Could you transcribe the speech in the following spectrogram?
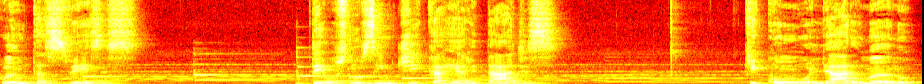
quantas vezes Deus nos indica realidades que com o olhar humano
